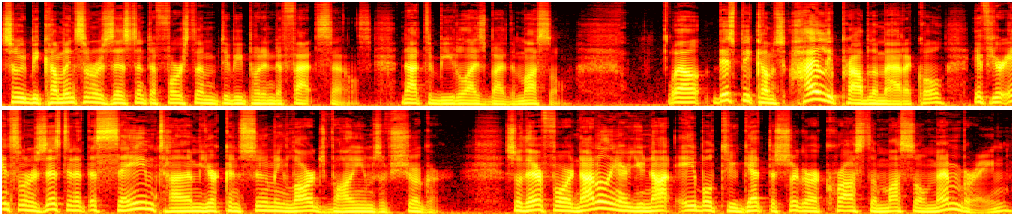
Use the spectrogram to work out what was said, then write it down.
So we'd become insulin resistant to force them to be put into fat cells, not to be utilized by the muscle. Well, this becomes highly problematical if you're insulin resistant at the same time you're consuming large volumes of sugar. So, therefore, not only are you not able to get the sugar across the muscle membrane,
